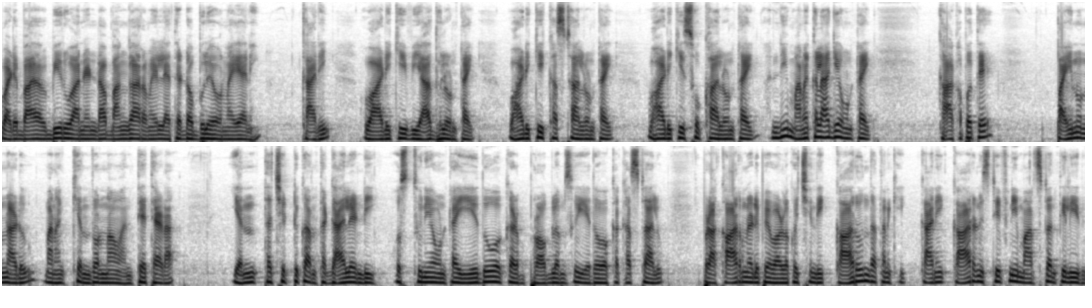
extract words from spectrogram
వాడి బా బీరువా నిండా బంగారమే లేకపోతే డబ్బులే ఉన్నాయి అని. కానీ వాడికి వ్యాధులు ఉంటాయి వాడికి కష్టాలు ఉంటాయి వాడికి సుఖాలు ఉంటాయి అన్నీ మనకలాగే ఉంటాయి. కాకపోతే పైన ఉన్నాడు మనం కింద ఉన్నాం అంతే తేడా. ఎంత చెట్టుకు అంత గాలండి. వస్తూనే ఉంటాయి. ఏదో ఒక ప్రాబ్లమ్స్ ఏదో ఒక కష్టాలు. ఇప్పుడు ఆ కారు నడిపే వాళ్ళకి వచ్చింది కారు ఉంది అతనికి. కానీ కారుని స్టిఫ్ని మార్చడం తెలియదు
